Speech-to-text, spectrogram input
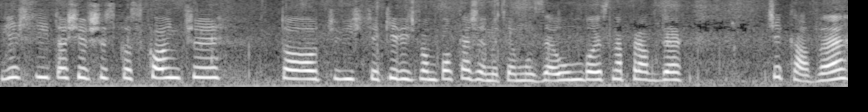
Jeśli to się wszystko skończy, to oczywiście kiedyś Wam pokażemy to muzeum, bo jest naprawdę ciekawe.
